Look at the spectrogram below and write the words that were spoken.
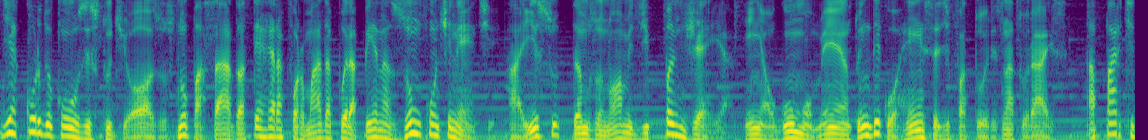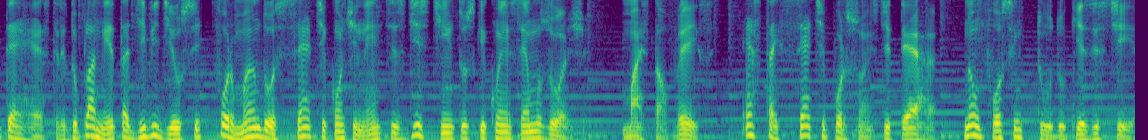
De acordo com os estudiosos, no passado a Terra era formada por apenas um continente. A isso damos o nome de Pangeia. Em algum momento, em decorrência de fatores naturais, a parte terrestre do planeta dividiu-se, formando os sete continentes distintos que conhecemos hoje. Mas talvez estas sete porções de terra não fossem tudo o que existia.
